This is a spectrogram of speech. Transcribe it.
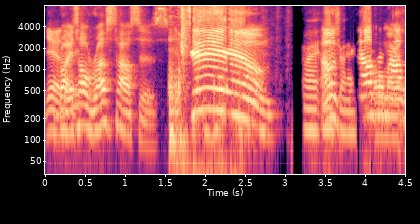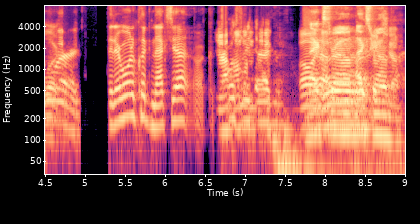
Yeah, bro, it's all rust houses. Damn. All right, I was trying. thousand oh, miles away. Did everyone click next yet? Uh, yeah, I'm on next. Oh, next yeah. round. Next round.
